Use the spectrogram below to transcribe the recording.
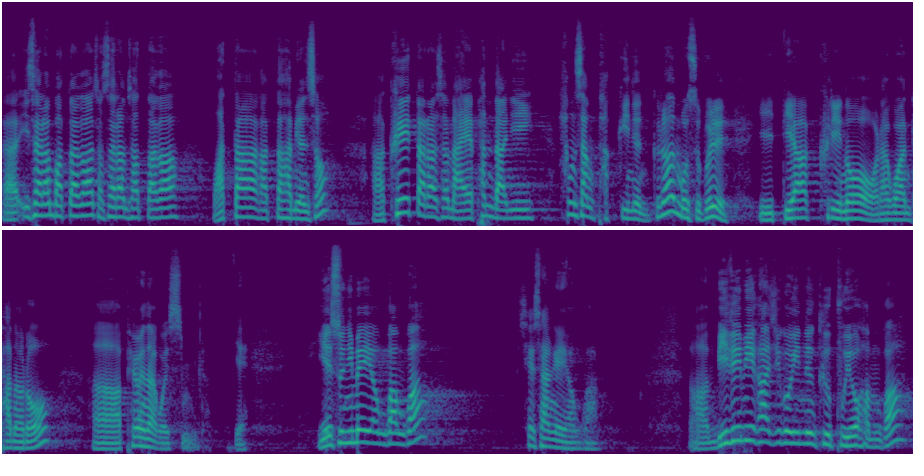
아, 이 사람 봤다가 저 사람 샀다가 왔다 갔다 하면서 아, 그에 따라서 나의 판단이 항상 바뀌는 그러한 모습을 이 디아크리노라고 한 단어로 어, 표현하고 있습니다. 예. 예수님의 영광과 세상의 영광, 어, 믿음이 가지고 있는 그 부요함과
